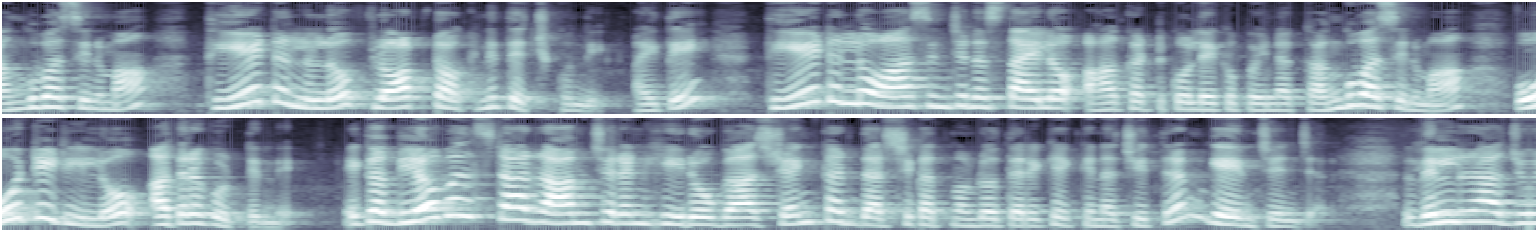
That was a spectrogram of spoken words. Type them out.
కంగువా సినిమా థియేటర్లలో ఫ్లాప్ టాక్ని తెచ్చుకుంది. అయితే థియేటర్లో ఆశించిన స్థాయిలో ఆకట్టుకోలేకపోయిన కంగువా సినిమా ఓటీటీలో అదరగొట్టింది. ఇక గ్లోబల్ స్టార్ రామ్ చరణ్ హీరోగా శంకర్ దర్శకత్వంలో తెరకెక్కిన చిత్రం గేమ్ చేంజర్ దిల్ రాజు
